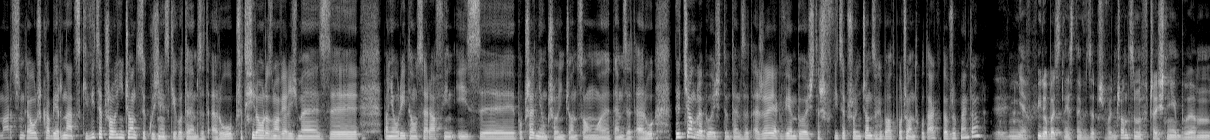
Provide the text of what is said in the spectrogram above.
Marcin Gałuszka-Biernacki, wiceprzewodniczący Kuźniańskiego TMZR-u. Przed chwilą rozmawialiśmy z panią Ritą Serafin i z poprzednią przewodniczącą TMZR-u. Ty ciągle byłeś w tym TMZR-ze, jak wiem, byłeś też wiceprzewodniczący chyba od początku, tak? Dobrze pamiętam? Nie, w chwili obecnej jestem wiceprzewodniczącym, wcześniej byłem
